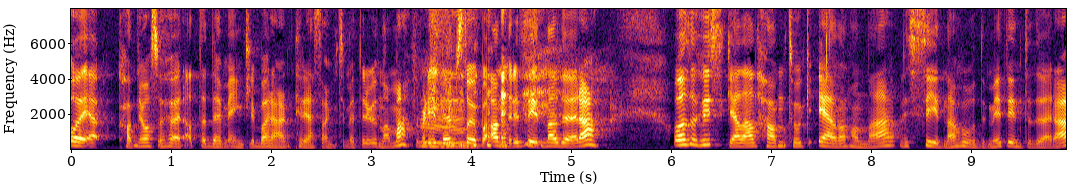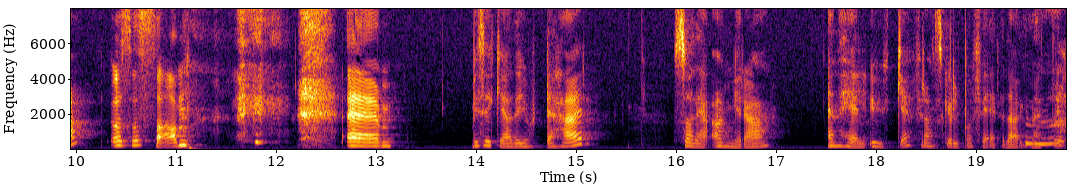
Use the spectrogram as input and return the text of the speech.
Og jeg kan jo også høre at de egentlig bare er tre centimeter unna meg, fordi de står jo på andre siden av døra. Og så husker jeg da at han tok ene hånda ved siden av hodet mitt inntil døra, og så sa han ehm, Hvis ikke jeg hadde gjort det her, så hadde jeg angra en hel uke, for han skulle på ferie dagen etter.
